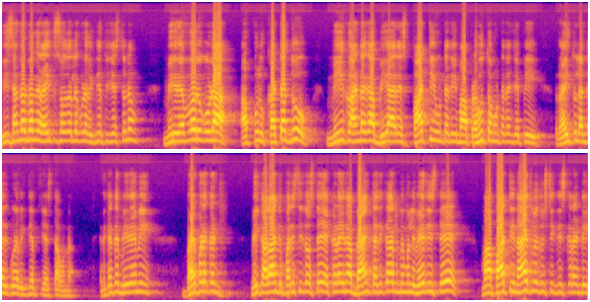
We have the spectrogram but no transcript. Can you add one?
ఈ సందర్భంగా రైతు సోదరులకు కూడా విజ్ఞప్తి చేస్తున్నాం. మీరెవ్వరు కూడా అప్పులు కట్టద్దు. మీకు అండగా బీఆర్ఎస్ పార్టీ ఉంటుంది మా ప్రభుత్వం ఉంటుందని చెప్పి రైతులందరికీ కూడా విజ్ఞప్తి చేస్తూ ఉన్నా. ఎందుకంటే మీరేమీ భయపడకండి. మీకు అలాంటి పరిస్థితి వస్తే ఎక్కడైనా బ్యాంక్ అధికారులు మిమ్మల్ని వేధిస్తే మా పార్టీ నాయకుల దృష్టికి తీసుకురండి.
